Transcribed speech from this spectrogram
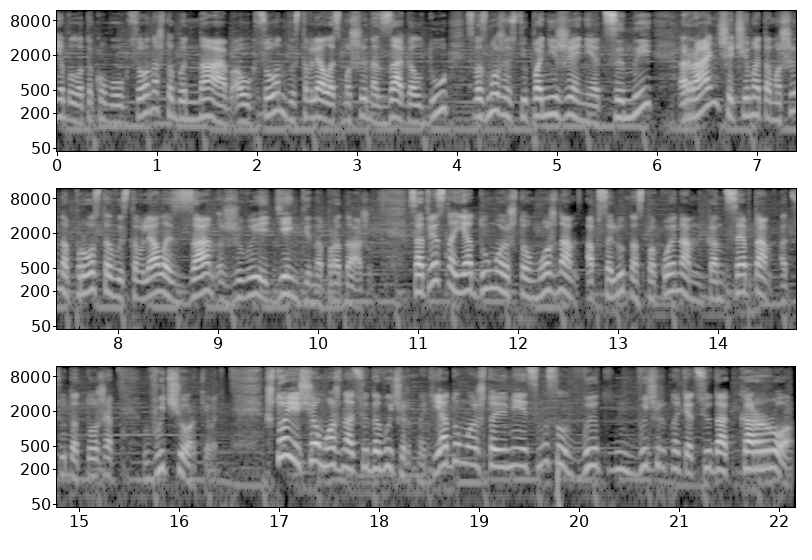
не было такого аукциона, чтобы на аукцион выставлялась машина за голду с возможностью понижения цены раньше, чем эта машина просто выставлялась за живые деньги на продажу. Соответственно, я думаю, что можно абсолютно спокойно концепта отсюда тоже вычеркивать. Что еще можно отсюда вычеркнуть? Я думаю, что имеет смысл вы, вычеркнуть отсюда коро.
